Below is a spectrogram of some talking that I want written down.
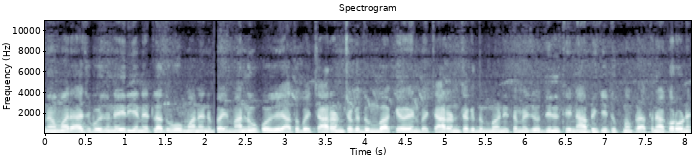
ને અમારે આજુબાજુના એરિયાને એટલા તો બહુ માને ને ભાઈ, માનવું પણ જોઈએ આ તો ભાઈ ચારણ જગદંબા કહેવાય ને ભાઈ. ચારણ જગદંબાની તમે જો દિલથી નાભીથી ટૂંકમાં પ્રાર્થના કરો ને,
